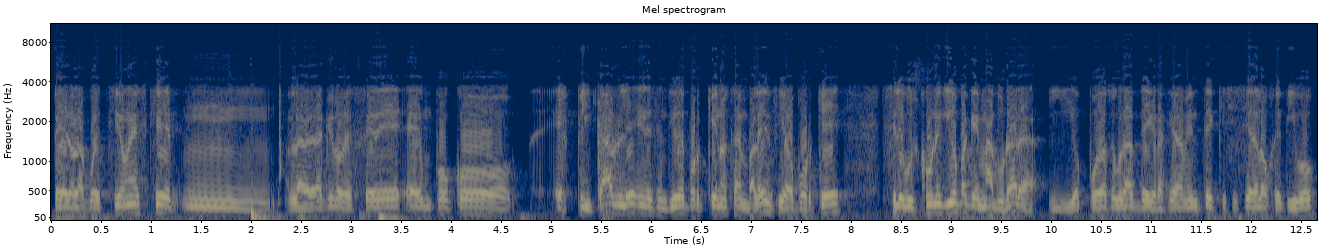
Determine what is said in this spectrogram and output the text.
Pero la cuestión es que mm, la verdad que lo de Fede es un poco explicable en el sentido de por qué no está en Valencia o por qué se le buscó un equipo para que madurara. Y os puedo asegurar, desgraciadamente, que si ese era el objetivo,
